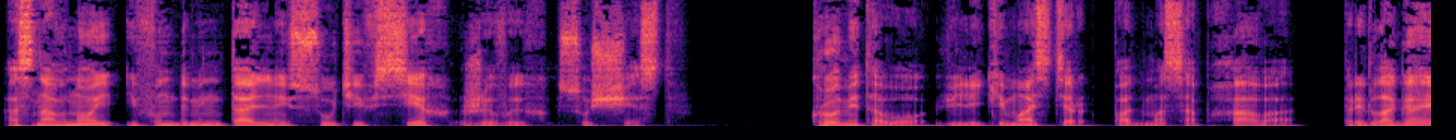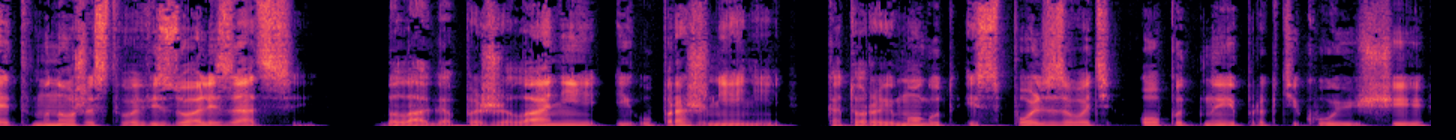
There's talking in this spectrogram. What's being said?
основной и фундаментальной сути всех живых существ. Кроме того, великий мастер Падмасабхава предлагает множество визуализаций, благопожеланий и упражнений, которые могут использовать опытные практикующие,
